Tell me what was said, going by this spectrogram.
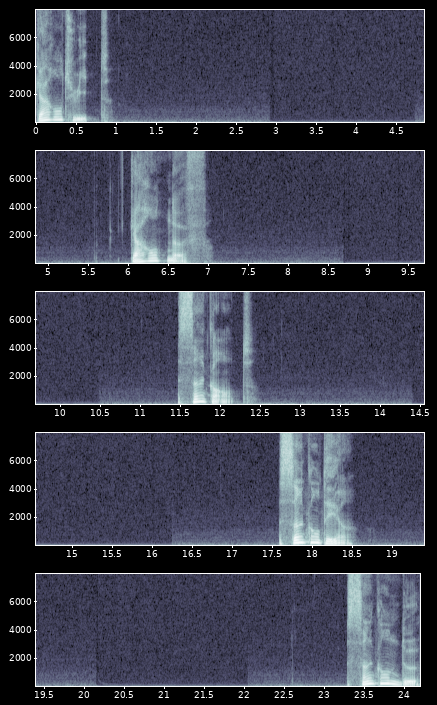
quarante-huit. quarante-neuf. cinquante cinquante et un. cinquante-deux,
